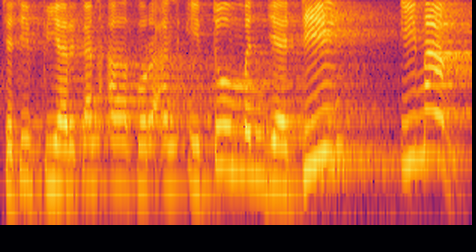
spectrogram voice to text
jadi biarkan Al-Quran itu menjadi imam.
